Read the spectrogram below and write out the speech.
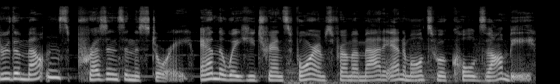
Through the mountain's presence in the story and the way he transforms from a mad animal to a cold zombie,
